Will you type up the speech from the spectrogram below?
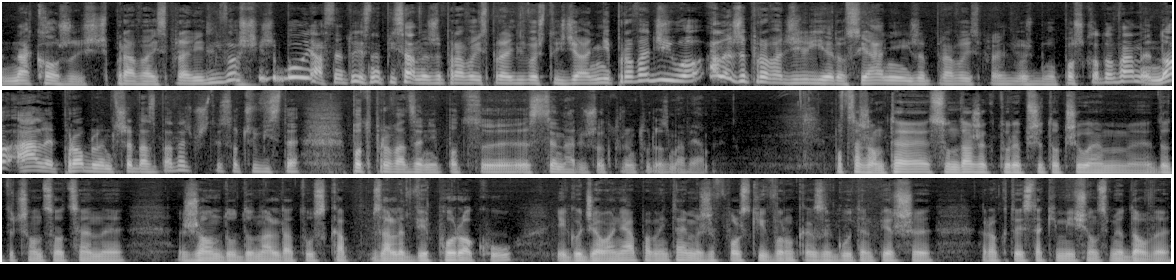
y, na korzyść Prawa i Sprawiedliwości, żeby było jasne, tu jest napisane, że Prawo i Sprawiedliwość tych działań nie prowadziło, ale że prowadzili je Rosjanie i że Prawo i Sprawiedliwość było poszkodowane. No ale problem trzeba zbadać, przecież to jest oczywiste podprowadzenie pod y, scenariusz, o którym tu rozmawiamy. Powtarzam, te sondaże, które przytoczyłem e, dotyczące oceny rządu Donalda Tuska zaledwie po roku jego działania, pamiętajmy, że w polskich warunkach z reguły ten pierwszy rok to jest taki miesiąc miodowy,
